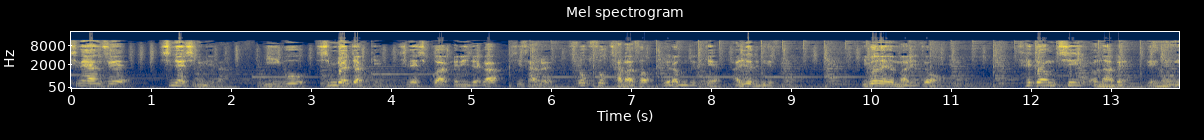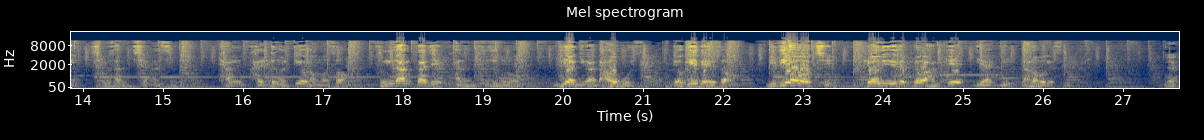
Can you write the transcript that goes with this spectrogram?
신의 한수의 신현식입니다. 2부 신변잡기, 신혜식과 변희재가 시사를 쏙쏙 잡아서 여러분들께 알려드리겠습니다. 이번에는 말이죠. 새정치연합의 내용이 심상치 않습니다. 당 갈등을 뛰어넘어서 분당까지 가는 수준으로 이야기가 나오고 있습니다. 여기에 대해서 미디어워치 변희재 대표와 함께 이야기 나눠보겠습니다. 네,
